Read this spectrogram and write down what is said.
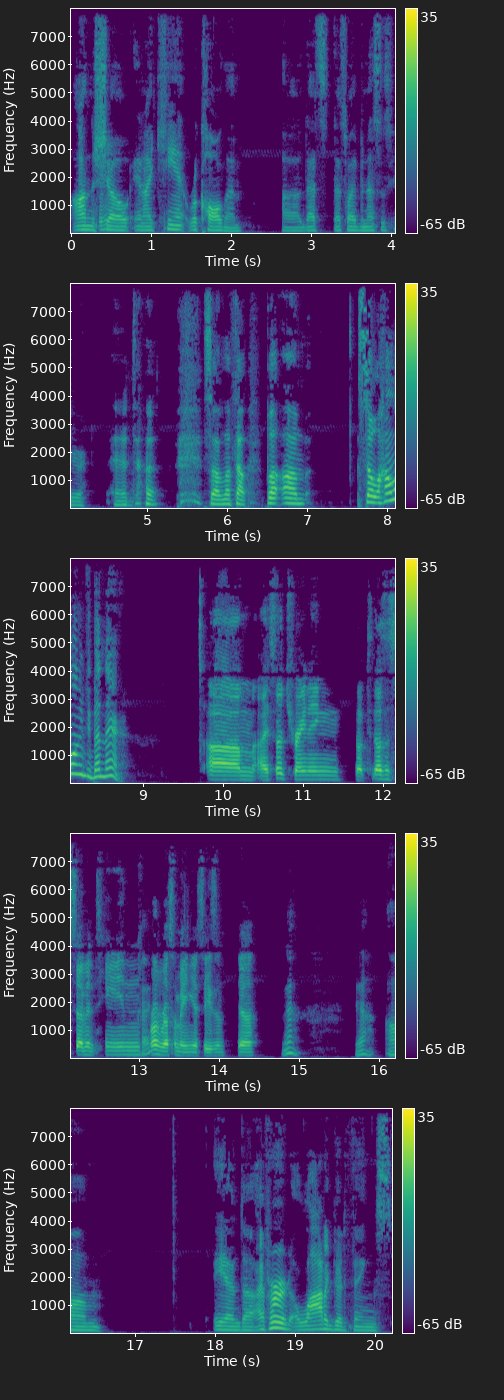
on the Mhm. show, and I can't recall them. Uh, that's that's why Vanessa's here, and uh, so I'm left out. But um, so how long have you been there? Um, I started training about 2017 Okay. around WrestleMania season. Yeah. Yeah. Um, and uh, I've heard a lot of good things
